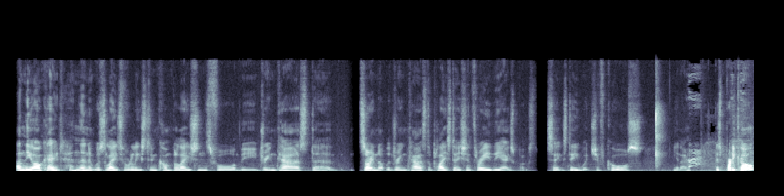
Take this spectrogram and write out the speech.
and the arcade, and then it was later released in compilations for the Dreamcast, uh, sorry, not the Dreamcast, the PlayStation 3, the Xbox 360, which of course, you know, is pretty cool.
